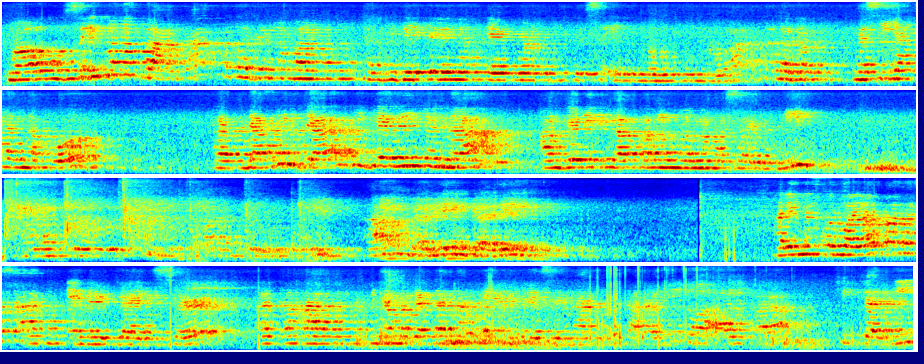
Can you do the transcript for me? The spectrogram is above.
Wow, sa inyong mga bata, talaga naman nagbigay kayo ng effort dito sa inyong ginawa. Talagang nasiyahan ako. At dahil dyan, bigyan ninyo na ang galing lang ang inyong mga sarili. Ang galing-galing. Halina sumaya para sa ating energizer. At ang uh, pinamaganda ng energizer natin sa araw ay ang Chikadi.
